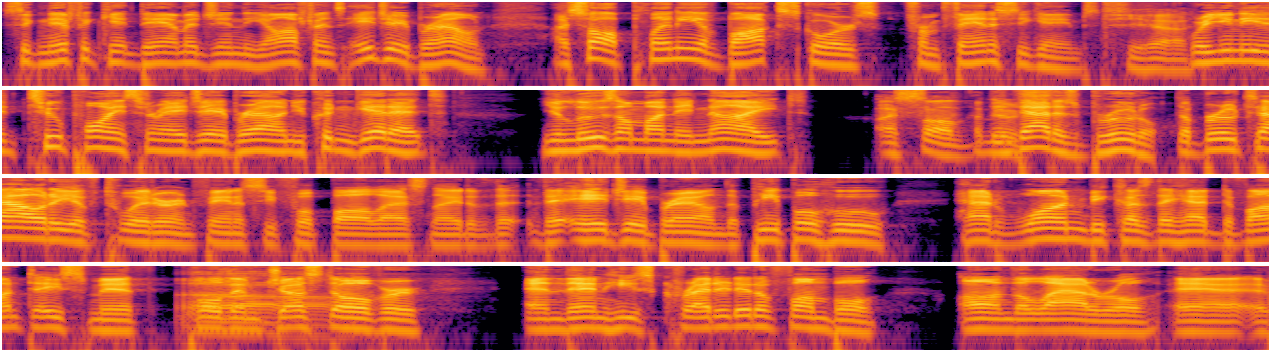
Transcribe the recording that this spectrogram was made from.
significant damage in the offense. AJ Brown, I saw plenty of box scores from fantasy games Yeah. where you needed two points from AJ Brown. You couldn't get it. You lose on Monday night. I saw. I mean, that is brutal. the brutality of Twitter and fantasy football last night of the the AJ Brown, the people who had won because they had DeVonta Smith pull them just Oh. over, and then he's credited a fumble on the lateral uh,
